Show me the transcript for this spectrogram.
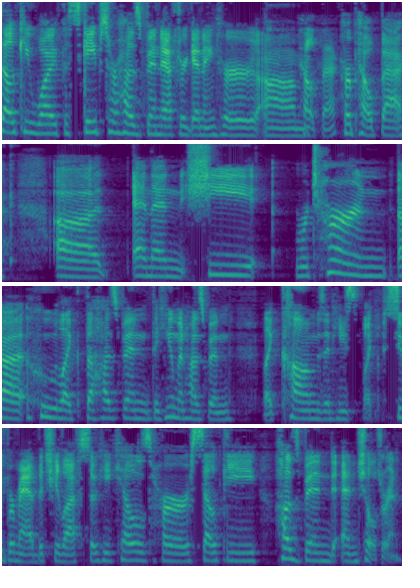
selkie wife escapes her husband after getting her um, Pelt back. Her pelt back, uh, and then she return uh who like the husband the human husband like comes and he's like super mad that she left so he kills her selkie husband and children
